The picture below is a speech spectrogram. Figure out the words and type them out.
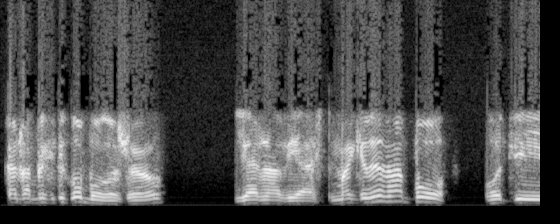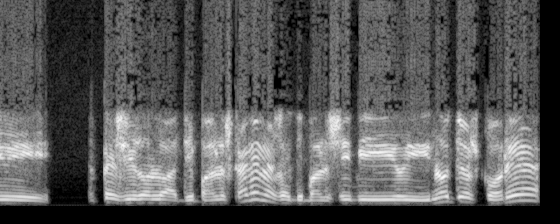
καταπληκτικό ποδόσφαιρο για ένα διάστημα και δεν θα πω ότι παίζει ρόλο ο αντίπαλος. Κανένας αντίπαλος. Η, η Νότιος Κορέα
